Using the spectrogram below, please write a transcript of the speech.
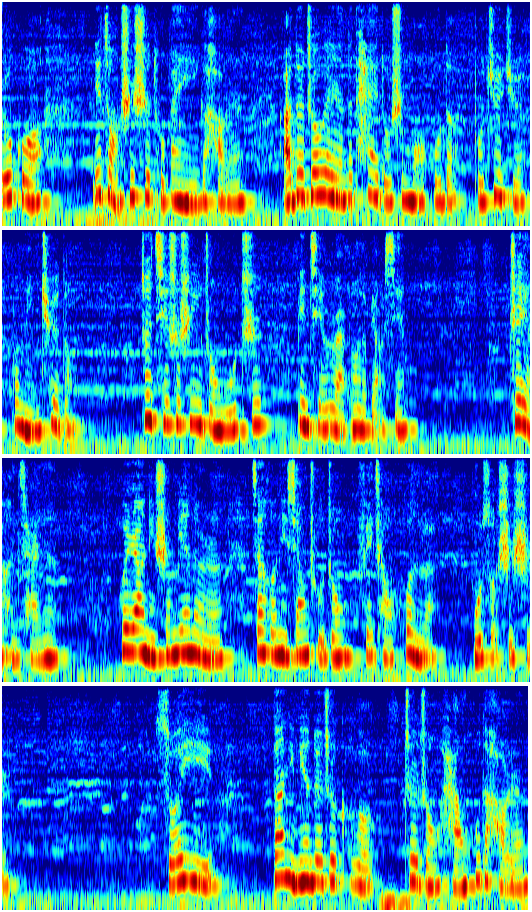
如果，你总是试图扮演一个好人，而对周围人的态度是模糊的、不拒绝、不明确等，这其实是一种无知并且软弱的表现。这也很残忍，会让你身边的人在和你相处中非常混乱、无所事事。所以，当你面对这个这种含糊的好人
